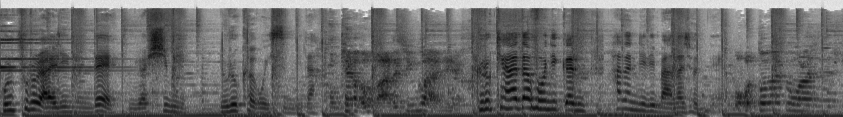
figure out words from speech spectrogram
골프를 알리는데 열심히 노력하고 있습니다. 국회가 너무 많으신 거 아니에요? 그렇게 하다 보니까 하는 일이 많아졌네요. 뭐 어떤 활동을 하시는지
